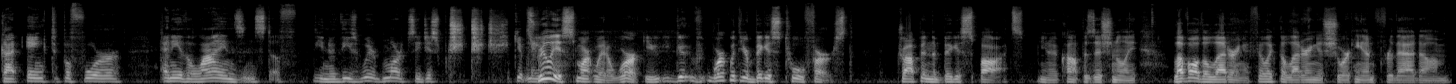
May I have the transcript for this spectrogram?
got inked before any of the lines and stuff. You know, these weird marks they just get It's really a smart way to work. You, you work with your biggest tool first. Drop in the biggest spots, you know, compositionally. Love all the lettering. I feel like the lettering is shorthand for that, um,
